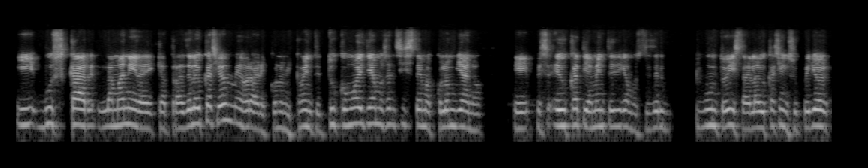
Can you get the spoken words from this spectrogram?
y buscar la manera de que a través de la educación mejorar económicamente. Tú, ¿cómo ves, digamos, el sistema colombiano, eh, pues educativamente, digamos, desde el punto de vista de la educación superior,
